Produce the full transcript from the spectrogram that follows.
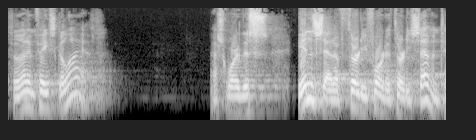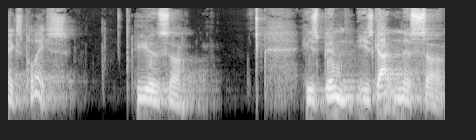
to let him face Goliath. That's where this inset of 34 to 37 takes place. He is, uh, he's been, he's gotten this, uh,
